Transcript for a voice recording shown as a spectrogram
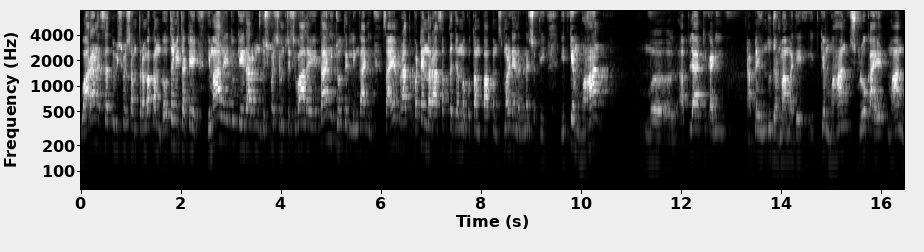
वाराणस तु विश्वशम त्र्यंबकम गौतमी तटे हिमालय तु केदारम दुष्मशम च शिवालय एतानी ज्योतिर्लिंगानी सायं प्रात पटेन्नरा सप्तजन्मकृतम पापम स्मरणेन विनशती इतके महान आपल्या ठिकाणी आपल्या हिंदू धर्मामध्ये इतके महान श्लोक आहेत महान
